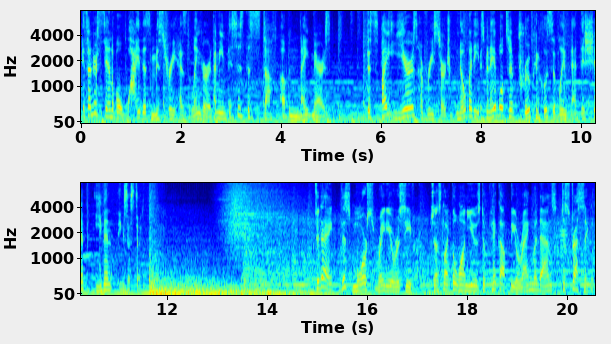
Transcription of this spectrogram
It's understandable why this mystery has lingered. I mean, this is the stuff of nightmares. Despite years of research, nobody has been able to prove conclusively that this ship even existed. Today, this Morse radio receiver, just like the one used to pick up the Orang Medan's distress signal,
